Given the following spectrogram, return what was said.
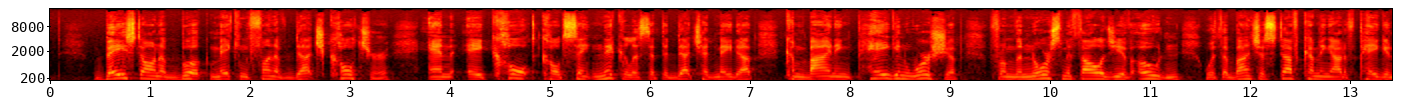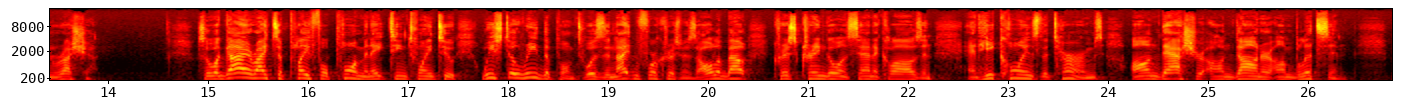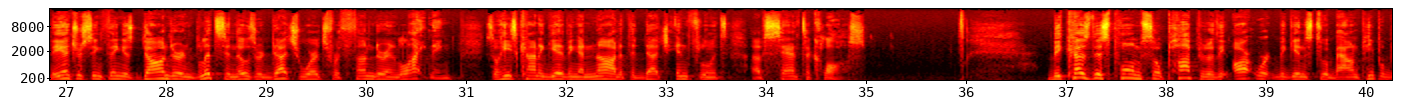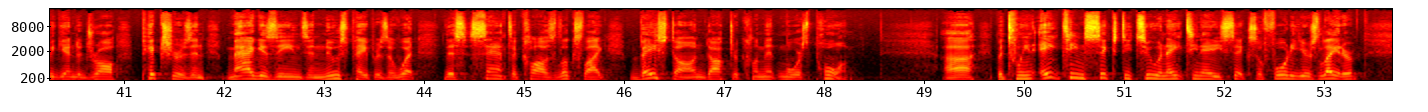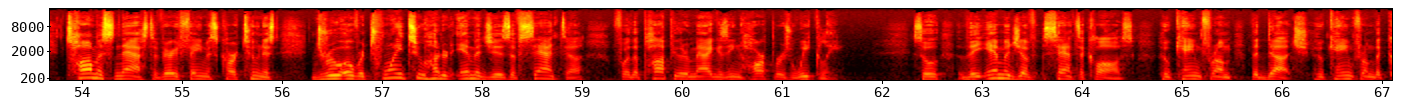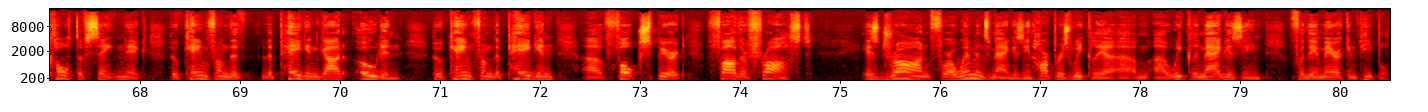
based on a book making fun of Dutch culture and a cult called St. Nicholas that the Dutch had made up, combining pagan worship from the Norse mythology of Odin with a bunch of stuff coming out of pagan Russia. So a guy writes a playful poem in 1822. We still read the poem. Twas the night before Christmas. It's all about Kris Kringle and Santa Claus, and, and he coins the terms on Dasher, on Donner, on Blitzen. The interesting thing is Donder and Blitzen, those are Dutch words for thunder and lightning. So he's kind of giving a nod at the Dutch influence of Santa Claus. Because this poem's so popular, the artwork begins to abound. People begin to draw pictures in magazines and newspapers of what this Santa Claus looks like based on Dr. Clement Moore's poem. Uh, between 1862 and 1886, so 40 years later, Thomas Nast, a very famous cartoonist, drew over 2,200 images of Santa for the popular magazine Harper's Weekly. So, the image of Santa Claus, who came from the Dutch, who came from the cult of St. Nick, who came from the, the pagan god Odin, who came from the pagan uh, folk spirit Father Frost, is drawn for a women's magazine, Harper's Weekly, a, a, a weekly magazine for the American people.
